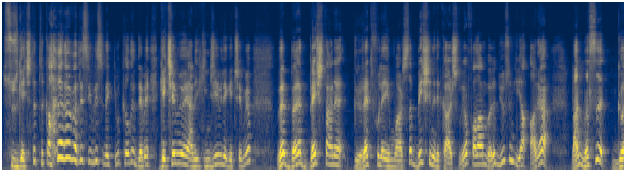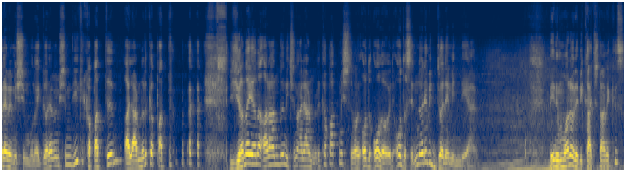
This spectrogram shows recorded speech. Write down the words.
süzgeçte tıka böyle sivrisinek gibi kalıyor. Deme geçemiyor yani ikinciye bile geçemiyor. Ve böyle beş tane red flame varsa beşini de karşılıyor falan böyle. Diyorsun ki ya aga ben nasıl görememişim bunu? Görememişim değil ki kapattın alarmları kapattın. yana yana arandığın için alarmları kapatmıştın. O, o, da, o, da öyle, o da senin öyle bir dönemindi yani. Benim var öyle birkaç tane kız.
